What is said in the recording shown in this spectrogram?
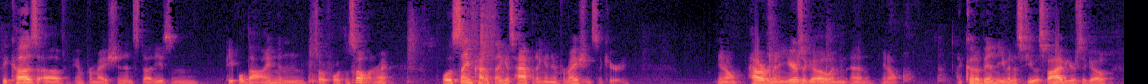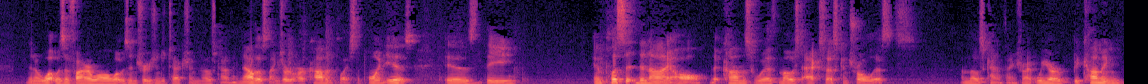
because of information and studies and people dying and so forth and so on, right? Well, the same kind of thing is happening in information security. You know, however many years ago, and, and you know, it could have been even as few as five years ago. You know, what was a firewall? What was intrusion detection? Those kind of things. Now those things are, are commonplace. The point is, is the implicit deny all that comes with most access control lists and those kind of things, right? We are becoming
